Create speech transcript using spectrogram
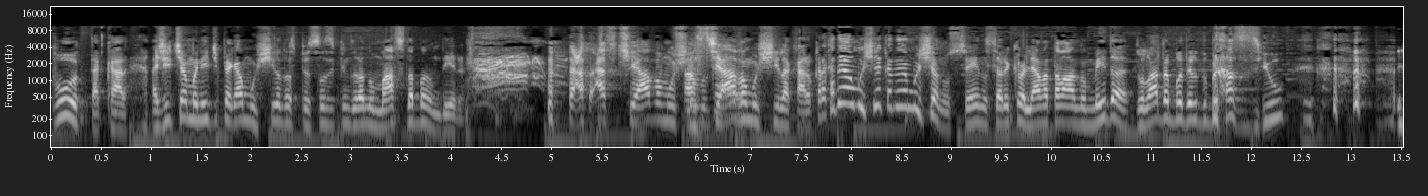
puta, cara. A gente tinha mania de pegar a mochila das pessoas e pendurar no maço da bandeira. Hasteava a mochila Hasteava a mochila, cara. O cara, cadê a mochila? Cadê a mochila? Não sei, não sei. A hora que eu olhava, tava lá no meio da, do lado da bandeira do Brasil.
